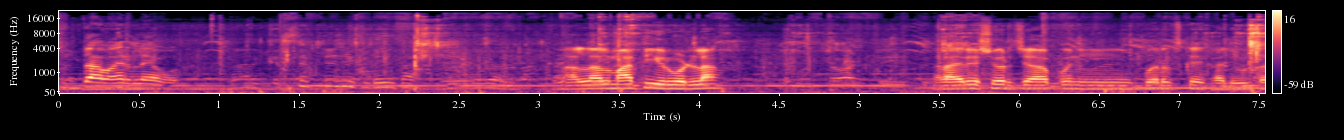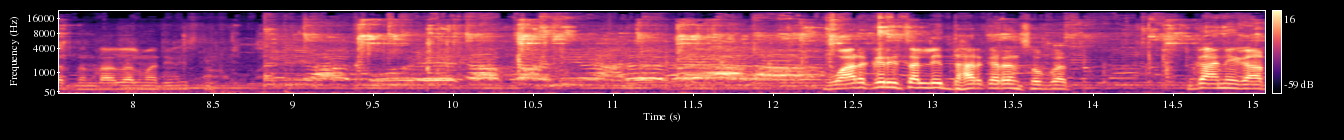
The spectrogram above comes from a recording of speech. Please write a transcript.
सुद्धा लाल लाल माती रोडला. रायरेश्वरच्या आपण बरंच काही खाली उतरताना लाल लाल माती दिसली. वारकरी चालले धारकऱ्यांसोबत. गाणे गात.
